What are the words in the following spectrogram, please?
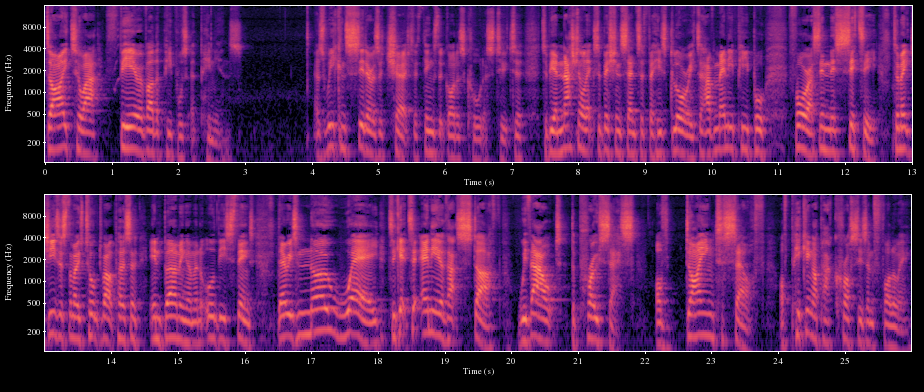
die to our fear of other people's opinions. As we consider as a church the things that God has called us to, to, to be a national exhibition centre for His glory, to have many people for us in this city, to make Jesus the most talked about person in Birmingham, and all these things, there is no way to get to any of that stuff without the process of dying to self, of picking up our crosses and following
